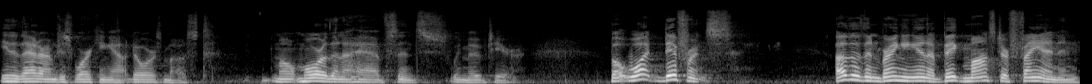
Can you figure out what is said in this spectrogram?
Either that or I'm just working outdoors most, more than I have since we moved here. But what difference, other than bringing in a big monster fan and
